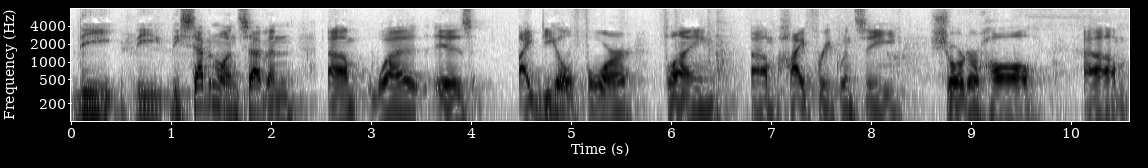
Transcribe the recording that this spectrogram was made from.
the the the 717 um, was is ideal for flying um, high frequency shorter haul um,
